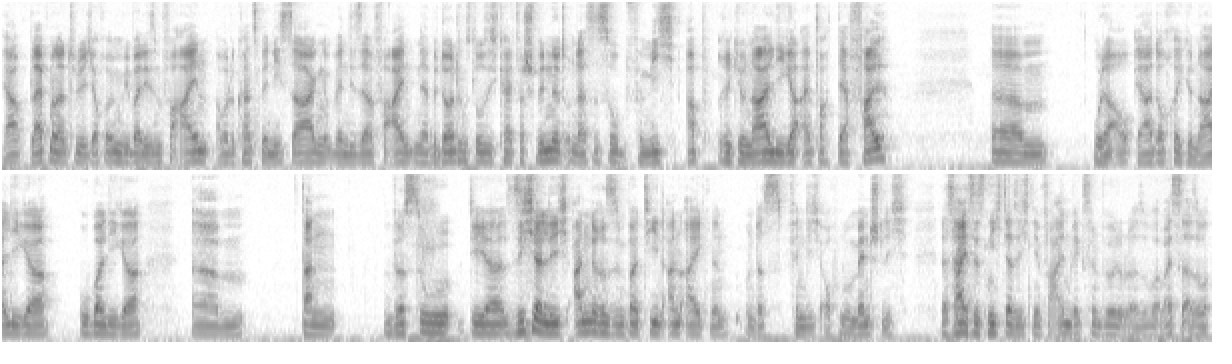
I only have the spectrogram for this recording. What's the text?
ja, bleibt man natürlich auch irgendwie bei diesem Verein, aber du kannst mir nicht sagen, wenn dieser Verein in der Bedeutungslosigkeit verschwindet, und das ist so für mich ab Regionalliga einfach der Fall. Ähm, oder auch, ja, doch, Regionalliga, Oberliga, ähm, dann wirst du dir sicherlich andere Sympathien aneignen. Und das finde ich auch nur menschlich. Das heißt jetzt nicht, dass ich den Verein wechseln würde oder so. Weißt du, also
